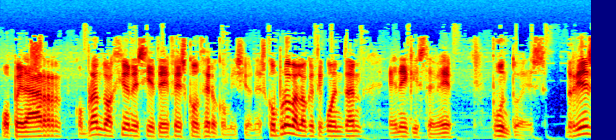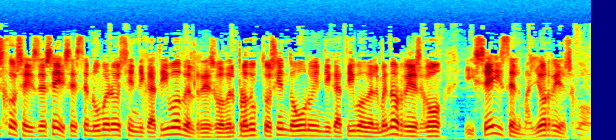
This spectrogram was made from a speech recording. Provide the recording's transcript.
operar comprando acciones y ETFs con cero comisiones. Comprueba lo que te cuentan en xtb.es. Riesgo 6 de 6, este número es indicativo del riesgo del producto, siendo uno indicativo del menor riesgo y 6 del mayor riesgo.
